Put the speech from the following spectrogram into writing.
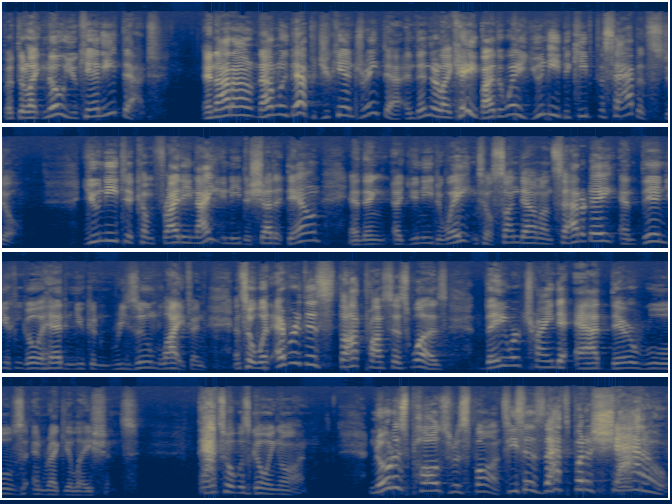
But they're like, No, you can't eat that. And not, not only that, but you can't drink that. And then they're like, Hey, by the way, you need to keep the Sabbath still. You need to come Friday night, you need to shut it down, and then uh, you need to wait until sundown on Saturday, and then you can go ahead and you can resume life. And, and so, whatever this thought process was, they were trying to add their rules and regulations. That's what was going on. Notice Paul's response. He says, That's but a shadow.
